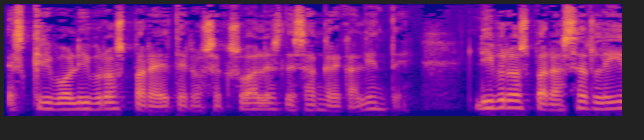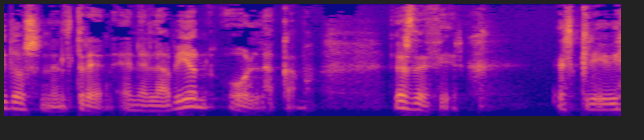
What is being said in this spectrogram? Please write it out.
escribo libros para heterosexuales de sangre caliente, libros para ser leídos en el tren, en el avión o en la cama. Es decir, escribí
